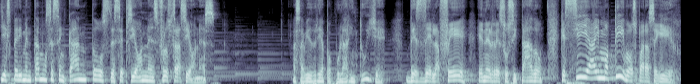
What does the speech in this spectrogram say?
y experimentamos desencantos, decepciones, frustraciones. La sabiduría popular intuye desde la fe en el resucitado que sí hay motivos para seguir.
